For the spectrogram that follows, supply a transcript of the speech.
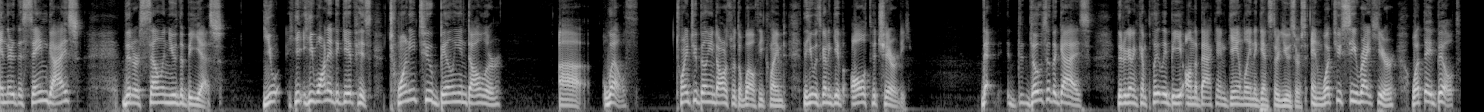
And they're the same guys that are selling you the BS. You he, he wanted to give his $22 billion uh, wealth, $22 billion worth of wealth, he claimed, that he was going to give all to charity. That, th- those are the guys that are going to completely be on the back end gambling against their users. And what you see right here, what they built,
